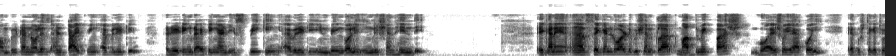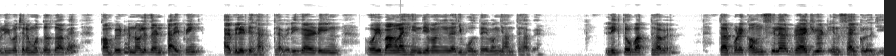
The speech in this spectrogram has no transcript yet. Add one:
Computer knowledge and typing ability reading writing and speaking ability in Bengali English and Hindi এখানে second lower division clerk Madhyamik pass বয়স ওই একই, একুশ থেকে চল্লিশ বছরের মধ্যে হতে হবে। Computer knowledge and typing ability থাকতে হবে। রিগার্ডিং ওই বাংলা, হিন্দি এবং ইংরাজি বলতে এবং জানতে হবে। লিখতেও পারতে হবে। তারপরে কাউন্সিলর গ্র্যাজুয়েট ইন সাইকোলজি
